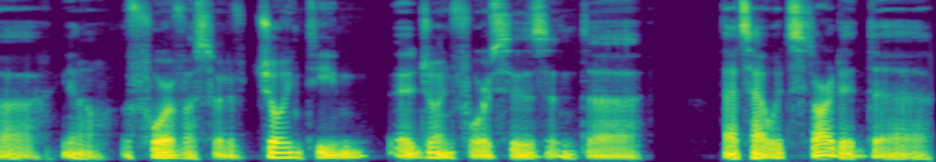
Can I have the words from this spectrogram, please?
uh, you know, the four of us sort of joined team, uh, joined forces, and uh, that's how it started uh,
